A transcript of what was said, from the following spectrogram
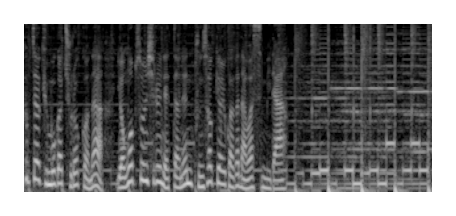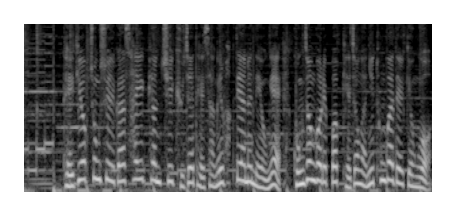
흑자 규모가 줄었거나 영업 손실을 냈다는 분석 결과가 나왔습니다. 대기업 총수일가 사익 편취 규제 대상을 확대하는 내용의 공정거래법 개정안이 통과될 경우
